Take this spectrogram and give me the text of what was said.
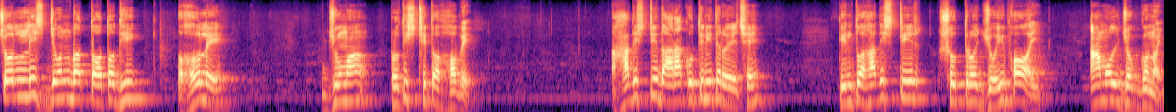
চল্লিশ জন বা ততোধিক হলে জুমা প্রতিষ্ঠিত হবে। হাদিসটি দ্বারা কুতিনিতে রয়েছে। কিন্তু হাদিসটির সূত্র জয়ীফ হয়, আমলযোগ্য নয়।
